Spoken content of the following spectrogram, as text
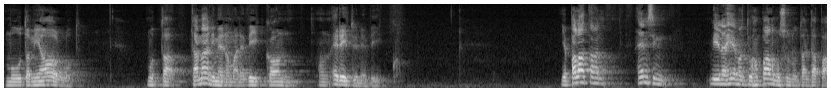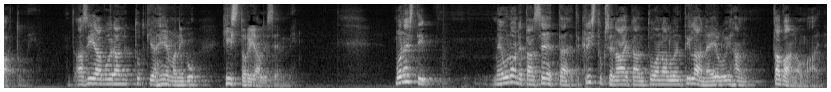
muutamia ollut. Mutta tämä nimenomainen viikko on, on erityinen viikko. Ja palataan ensin vielä hieman tuohon palmusunnuntain tapahtumiin. Että asiaa voidaan nyt tutkia hieman niin kuin historiallisemmin. Monesti me unohdetaan se, että, että Kristuksen aikaan tuon alueen tilanne ei ollut ihan tavanomainen.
